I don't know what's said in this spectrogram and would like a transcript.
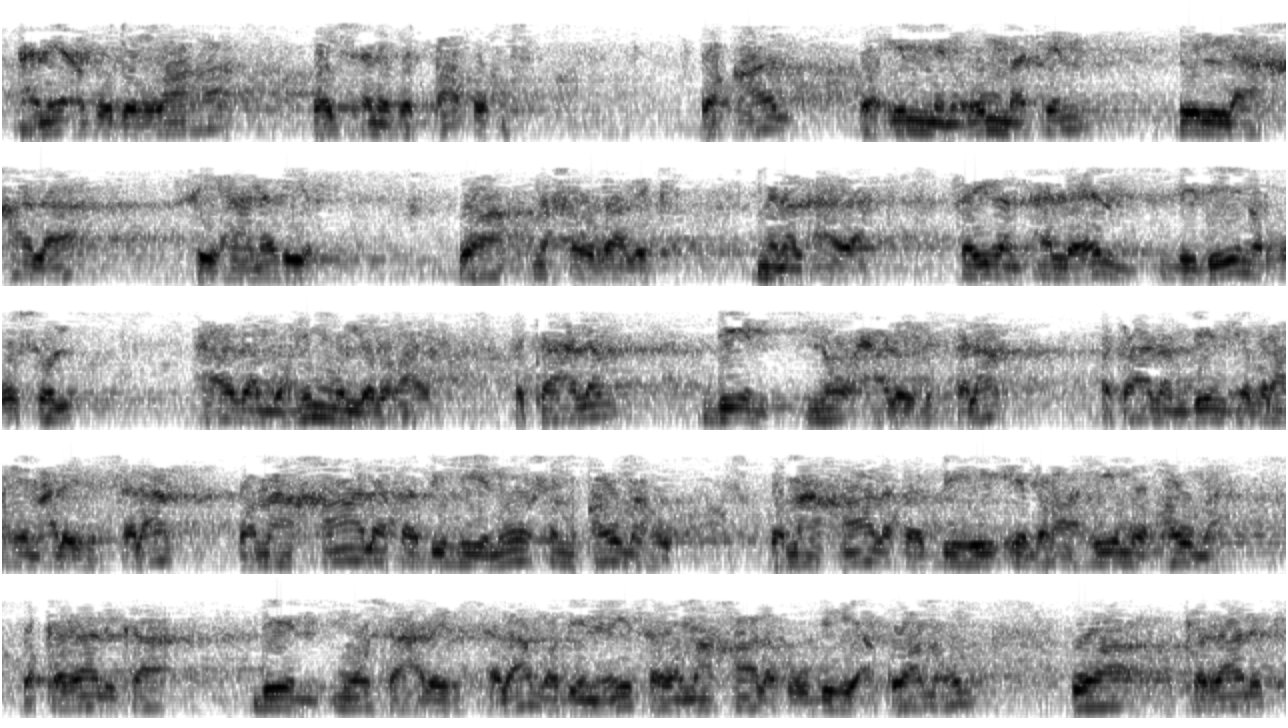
أن اعبدوا الله واجتنبوا الطاغوت. وقال وإن من أمة إلا خلا فيها نذير. ونحو ذلك من الآيات. فإذا العلم بدين الرسل هذا مهم للغاية. فتعلم دين نوح عليه السلام وتعلم دين إبراهيم عليه السلام وما خالف به نوح قومه وما خالف به إبراهيم قومه. وكذلك دين موسى عليه السلام ودين عيسى وما خالفوا به أقوامهم. وكذلك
